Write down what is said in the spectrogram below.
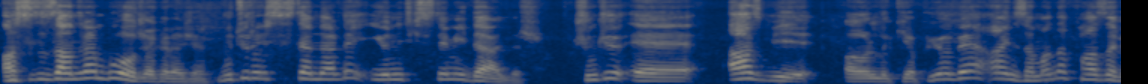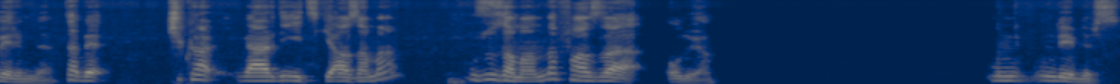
asıl hızlandıran bu olacak aracı. Bu tür sistemlerde iyonik sistemi idealdir. Çünkü e, az bir ağırlık yapıyor ve aynı zamanda fazla verimli. Tabi çıkar verdiği itki az ama uzun zamanda fazla oluyor. Bunu, bunu diyebiliriz.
